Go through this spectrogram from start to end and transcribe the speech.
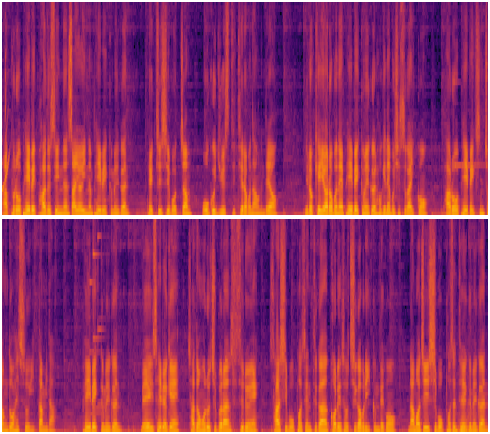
앞으로 페이백 받을 수 있는 쌓여 있는 페이백 금액은 175.59 USDT라고 나오는데요. 이렇게 여러분의 페이백 금액을 확인해 보실 수가 있고 바로 페이백 신청도 할 수 있답니다. 페이백 금액은 매일 새벽에 자동으로 지불하는 수수료의 45%가 거래소 지갑으로 입금되고 나머지 15%의 금액은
